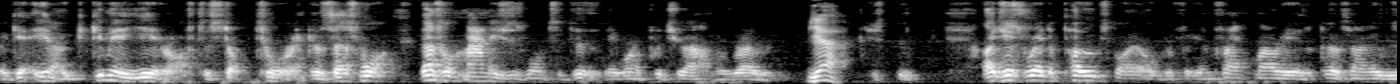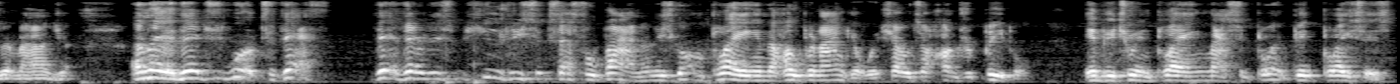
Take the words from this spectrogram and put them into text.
Again, you know, give me a year off to stop touring because that's what that's what managers want to do. They want to put you out on the road. Yeah, Just, I just read a Pogues biography and Frank Murray is a person who was a manager, and they they just worked to death. They're, this hugely successful band, and he's got them playing in the Hope and Anchor, which holds hundred people, in between playing massive big places.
